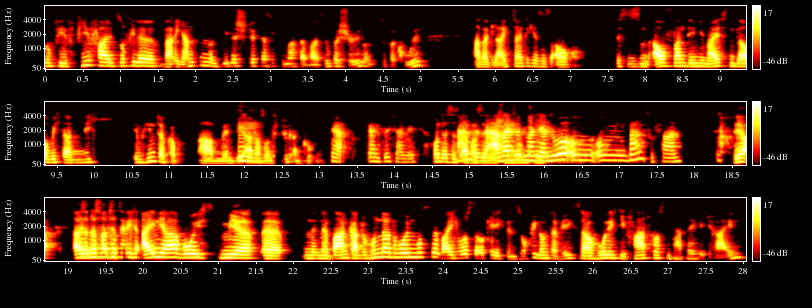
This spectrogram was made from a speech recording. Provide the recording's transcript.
so viel Vielfalt, so viele Varianten und jedes Stück, das ich gemacht habe, war super schön und super cool. Aber gleichzeitig ist es auch, ist es ein Aufwand, den die meisten, glaube ich, dann nicht im Hinterkopf haben, wenn sie Mhm. einfach so ein Stück angucken. Ja, ganz sicher nicht. Und es ist einfach Wahnsinn, sehr, da sehr schön arbeitet man ja nur, um, um Bahn zu fahren. Ja, also, Also- das war tatsächlich ein Jahr, wo ich mir äh, eine Bahnkarte 100 holen musste, weil ich wusste, okay, ich bin so viel unterwegs, da hole ich die Fahrtkosten tatsächlich rein.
